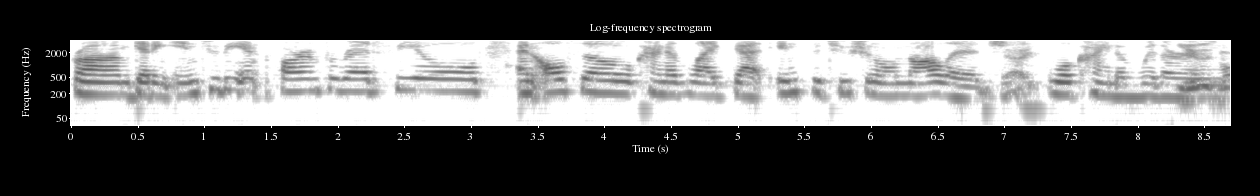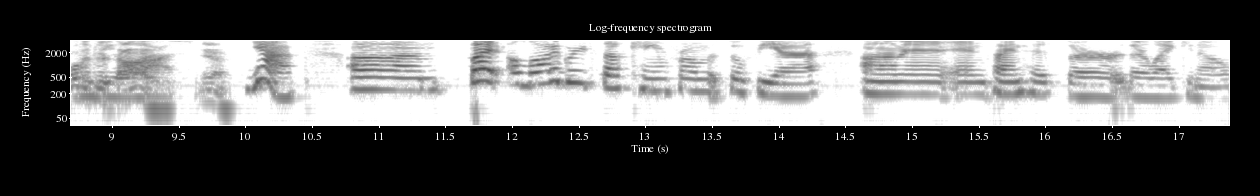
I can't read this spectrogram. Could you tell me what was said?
from getting into the in- far infrared field, and also kind of like that institutional knowledge Yeah, will kind of wither. use more than just eyes. Yeah. Yeah. Um, but a lot of great stuff came from Sophia. Um, and, and scientists are, they're like, you know,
